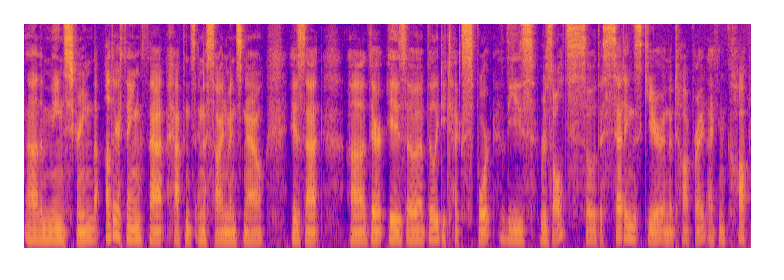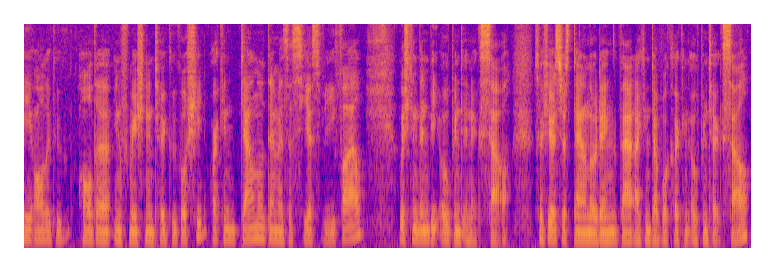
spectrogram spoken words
uh, the main screen, the other thing that happens in assignments now is that uh, there is an ability to export these results. So the settings gear in the top right, I can copy all the Google, all the information into a Google Sheet, or I can download them as a CSV file, which can then be opened in Excel. So here's just downloading that I can double click and open to Excel.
